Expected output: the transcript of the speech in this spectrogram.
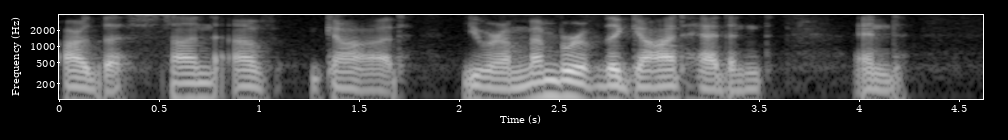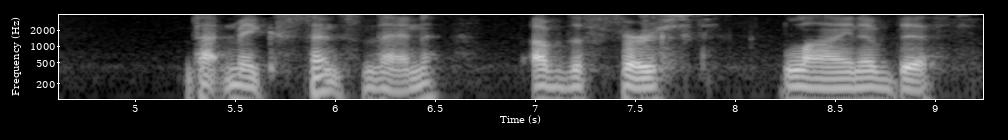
are the Son of God. You are a member of the Godhead, and and that makes sense then of the first line of this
